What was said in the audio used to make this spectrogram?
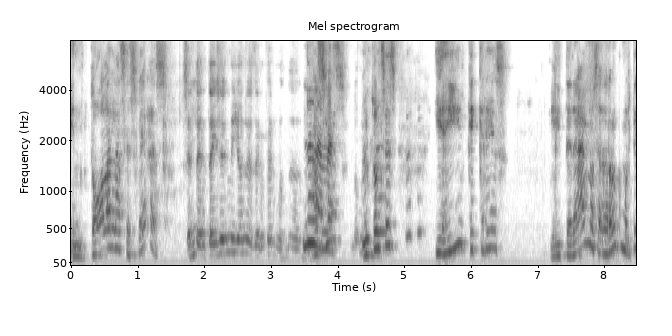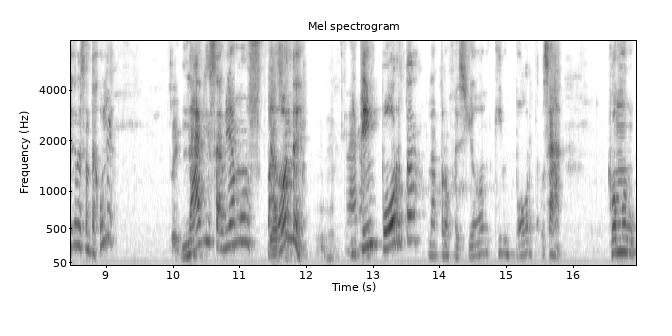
en todas las esferas. 76 millones de enfermos. Nada, más. Entonces, ¿y ahí qué crees? Literal, nos agarraron como el tigre de Santa Julia. Nadie sabíamos para dónde. ¿Qué importa la profesión? ¿Qué importa? O sea, como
